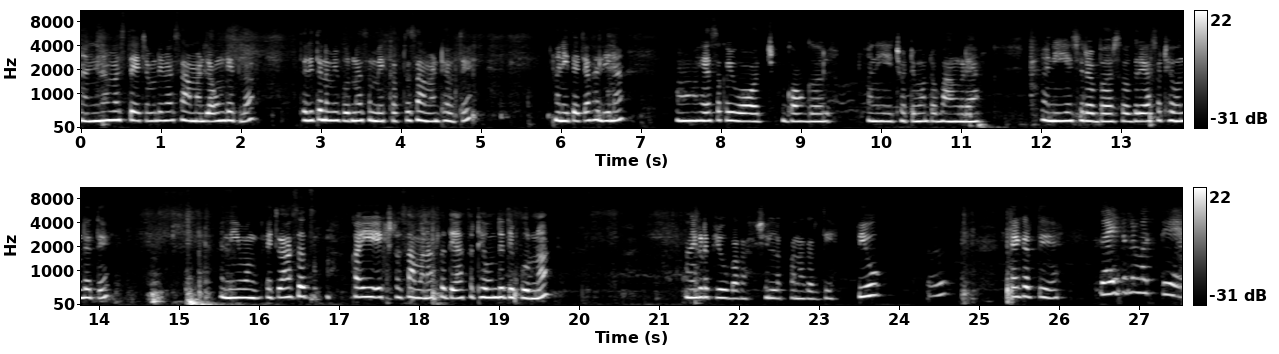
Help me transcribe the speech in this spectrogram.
आणि ना मस्त याच्यामध्ये ना सामान लावून घेतलं. तरी तर ना मी पूर्ण असं मेकअपचं सामान ठेवते. आणि त्याच्याखाली ना हे असं काही वॉच गॉगल आणि छोटे मोठं बांगड्या आणि याचे रबर्स वगैरे असं ठेवून देते. आणि मग याचं असंच काही एक्स्ट्रा सामान असलं ते असं ठेवून देते पूर्ण. आणि इकडे पिऊ बघा शिल्लकपणा करते. पिऊ? काय करते? काहीतरी बघते.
